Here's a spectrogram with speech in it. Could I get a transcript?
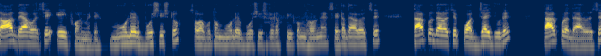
তা দেওয়া হয়েছে এই ফর্মেটে মৌলের বৈশিষ্ট্য, সবার প্রথম মৌলের বৈশিষ্ট্যটা কীরকম ধরনের সেটা দেওয়া রয়েছে। তারপরে দেওয়া রয়েছে পর্যায় জুড়ে, তারপরে দেওয়া রয়েছে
